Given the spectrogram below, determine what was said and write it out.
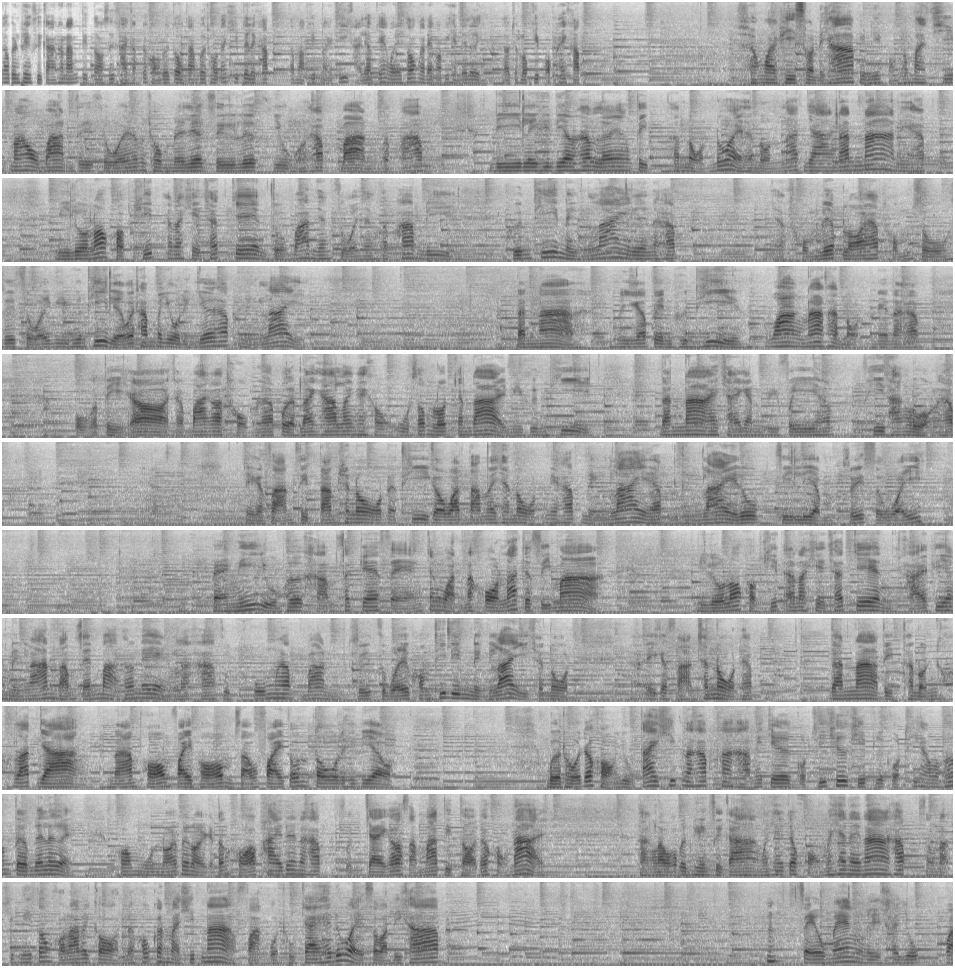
เราเป็นเพียงสื่อกลางเท่านั้นติดต่อซื้อขายกับเจ้าของโดยตรงตามเบอร์โทรใต้คลิปได้เลยครับสำหรับคลิปไหนที่ขายแล้วแจ้งไว้ในช่องแสดงความคิดเห็นได้เลย เราจะลบคลิปออกให้ครับช่อง YP สวัสดีครับวันนี้ผมก็มาชี้เมาบ้านสวยๆท่านผู้ชมเลยเลือกซื้อเลือกอยู่นะครับ บ้านสภาพดีเลยทีเดียวครับ แล้วยังติดถนนด้วยถนนลาดยางด้านหน้านี่ครับมีรั้วรอบขอบชิดอาณาเขตชัดเจน ตัวบ้านยังสวยยังสภาพดี พื้นที่หนึ่งไร่เลยนะครับ เนี่ยผมเรียบร้อยครับผมสูงสวยๆมีพื้นที่เหลือไว้ทำประโยชน์อีกเยอะครับหนึ่งไร่ด้านหน้ามีก็เป็นพื้นที่ว่างหน้าถนนเนี่ยนะครับ ปกติก็ชาวบ้านก็ถมแล้วเปิดร้านค้าร้านขายของอู่ซ่อมรถกันได้ มีพื้นที่ด้านหน้าให้ใช้กันฟรีๆครับที่ทางหลวงนะครับ เอกสารสิทธิ์ตามโฉนดที่ก็วัดตามในโฉนดเนี่ยครับหนึ่งไร่ครับหนึ่งไร่รูปสี่เหลี่ยมสวยๆแปลงนี้อยู่อำเภอขามสแกแสงจังหวัดนครราชสีมา มีรั้วรอบขอบชิดอาณาเขตชัดเจน ขายเพียง1ล้าน3แสนบาทเท่านั้นเอง ราคาสุดคุ้มครับ บ้านสวยๆพร้อมที่ดิน 1ไร่โฉนด เอกสารโฉนดครับ ด้านหน้าติดถนนลาดยาง น้ำพร้อมไฟพร้อม เสาไฟต้นโตเลยทีเดียว เบอร์โทรเจ้าของอยู่ใต้คลิปนะครับ ถ้าหาไม่เจอกดที่ชื่อคลิป หรือกดที่คำว่าเพิ่มเติมได้เลย ข้อมูลน้อยไปหน่อยก็ต้องขออภัยด้วยนะครับ สนใจก็สามารถติดต่อเจ้าของได้ทางเราก็เป็นเพียงสื่อกลาง ไม่ใช่เจ้าของไม่ใช่ในหน้าครับสำหรับคลิปนี้ต้องขอลาไปก่อน แล้วพบกันใหม่คลิปหน้า ฝากกดถูกใจให้ด้วย สวัสดีครับ เซลลแม่งเลยขยุกไป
